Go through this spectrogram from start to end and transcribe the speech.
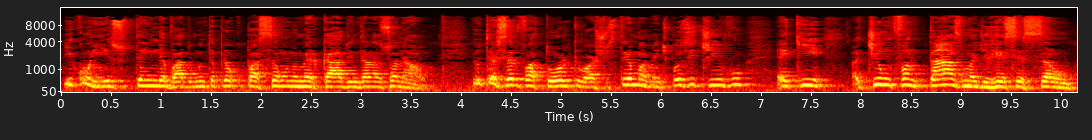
e com isso tem levado muita preocupação no mercado internacional. E o terceiro fator que eu acho extremamente positivo é que tinha um fantasma de recessão,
